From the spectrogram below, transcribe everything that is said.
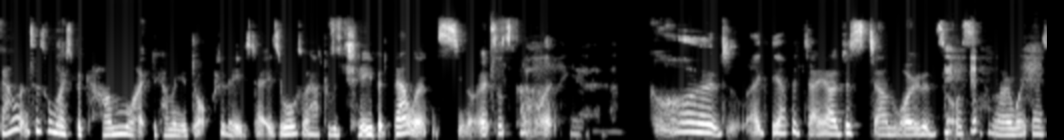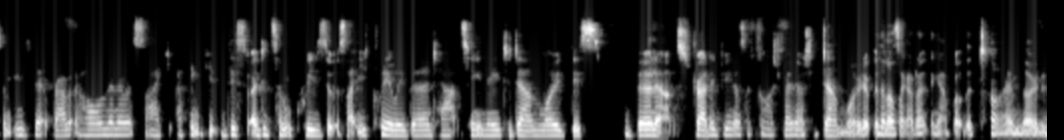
balance has almost become like becoming a doctor these days. You also have to achieve at balance, you know. It's kind of ah, like, yeah. God, like the other day I just downloaded, so I was, I don't know, I went down some internet rabbit hole and then it was like, I think you, this, I did some quiz that was like, you're clearly burnt out, so you need to download this burnout strategy. And I was like, gosh, maybe I should download it. But then I was like, I don't think I've got the time though to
